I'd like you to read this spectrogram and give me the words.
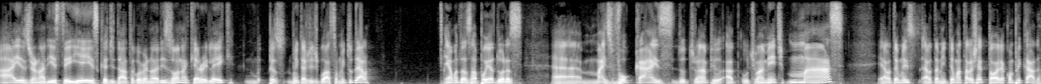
a ex-jornalista e ex-candidata a governo do Arizona, Carrie Lake. Muita gente gosta muito dela. É uma das apoiadoras uh, mais vocais do Trump ultimamente, mas ela, tem uma, ela também tem uma trajetória complicada.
